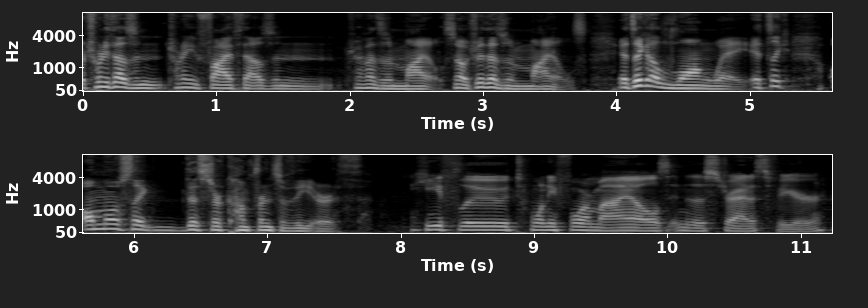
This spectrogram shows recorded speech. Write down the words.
or 20,000, 25,000, 25,000 miles. No, 20,000 miles. It's like a long way. It's like almost like the circumference of the Earth. he flew 24 miles into the stratosphere.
